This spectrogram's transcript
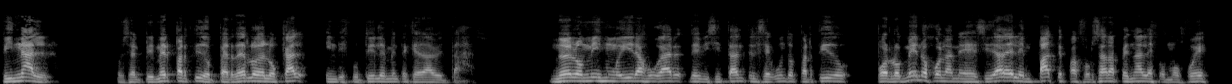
final, o sea, el primer partido, perderlo de local, indiscutiblemente que da ventajas. No es lo mismo ir a jugar de visitante el segundo partido, por lo menos con la necesidad del empate para forzar a penales, como fue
